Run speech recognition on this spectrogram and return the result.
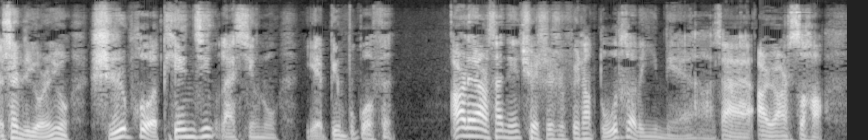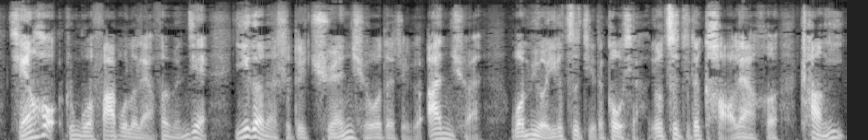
甚至有人用石破天惊来形容，也并不过分。二零二三年确实是非常独特的一年啊！在二月二十四号前后，中国发布了两份文件，一个呢是对全球的这个安全，我们有一个自己的构想，有自己的考量和倡议；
